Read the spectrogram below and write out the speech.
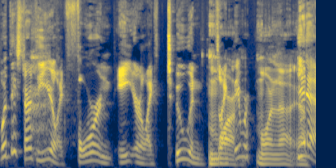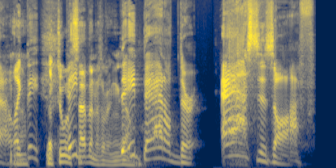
what they start the year like four and eight or like two and more, like they were more than that. Yeah, yeah like they like two and they, seven or something. They battled their asses off.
